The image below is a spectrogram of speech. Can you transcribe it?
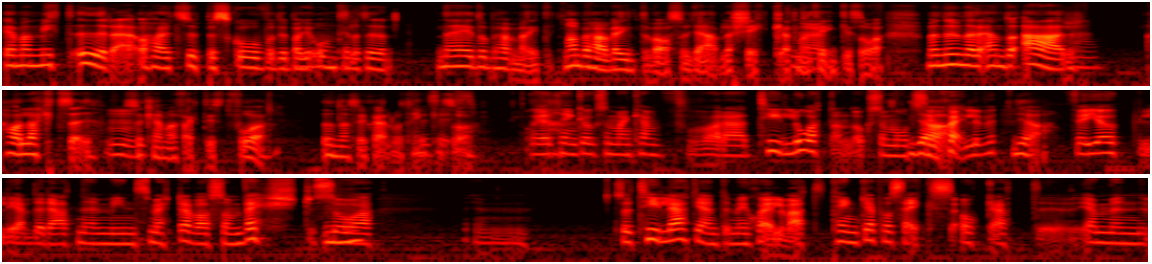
är man mitt i det och har ett superskov och det bara gör ont Mm. hela tiden. Nej, då behöver man inte, man behöver inte vara så jävla check att man Nej. tänker så. Men nu när det ändå är, Mm. har lagt sig Mm. så kan man faktiskt få unna sig själv och tänka Precis. så. Och jag tänker också man kan få vara tillåtande också mot Ja. sig själv. Ja, För jag upplevde det att när min smärta var som värst så Mm. ehm, så tillät jag inte mig själv att tänka på sex och att eh, ja men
